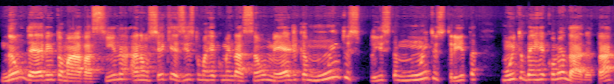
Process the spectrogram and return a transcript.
não devem tomar a vacina, a não ser que exista uma recomendação médica muito explícita, muito estrita, muito bem recomendada, tá?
